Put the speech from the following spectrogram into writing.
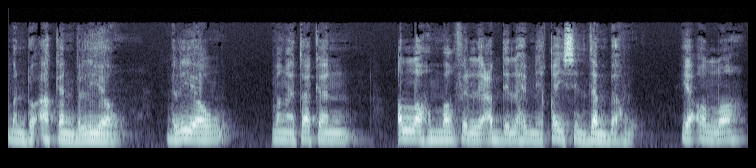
mendoakan beliau. Beliau mengatakan, "Allahumma ighfir li Abdullah bin Qais dzambahu." Ya Allah,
